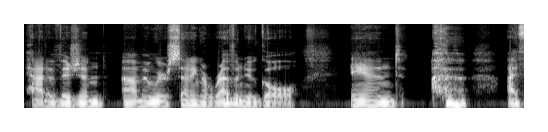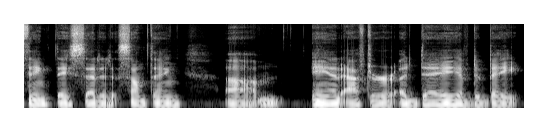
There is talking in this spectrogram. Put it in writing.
had a vision, um, and we were setting a revenue goal. And I think they set it at something um, and after a day of debate,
